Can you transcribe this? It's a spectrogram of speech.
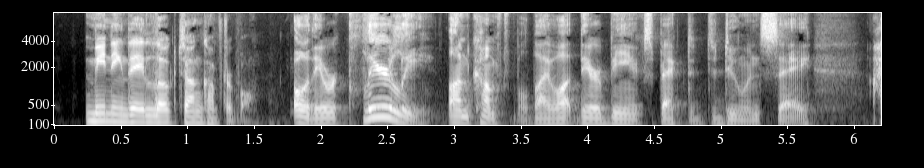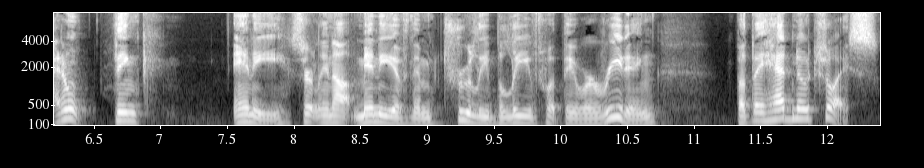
Meaning they looked uncomfortable. Oh, they were clearly uncomfortable by what they were being expected to do and say. I don't think any, certainly not many of them, truly believed what they were reading, but they had no choice.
